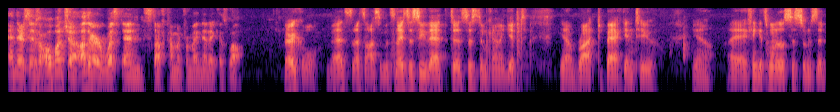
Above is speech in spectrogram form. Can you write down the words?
and there's there's a whole bunch of other West End stuff coming from Magnetic as well. Very cool. That's that's awesome. It's nice to see that uh, system kind of get, you know, brought back into, you know, I, I think it's one of those systems that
